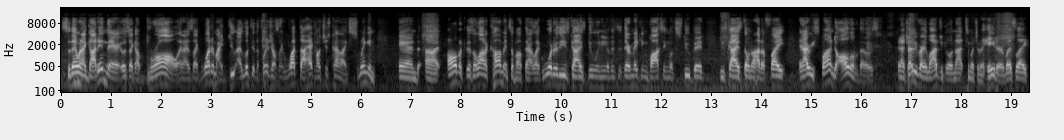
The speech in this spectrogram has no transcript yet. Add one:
So then when I got in there, it was like a brawl, and I was like, "What am I do?" I looked at the footage. I was like, "What the heck?" I was just kind of like swinging, and uh, all the there's a lot of comments about that like what are these guys doing here? They're making boxing look stupid. These guys don't know how to fight. And i respond to all of those and i try to be very logical and not too much of a hater but it's like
